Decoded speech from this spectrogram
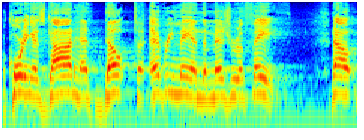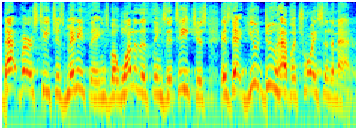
according as God hath dealt to every man the measure of faith. Now, that verse teaches many things, but one of the things it teaches is that you do have a choice in the matter.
